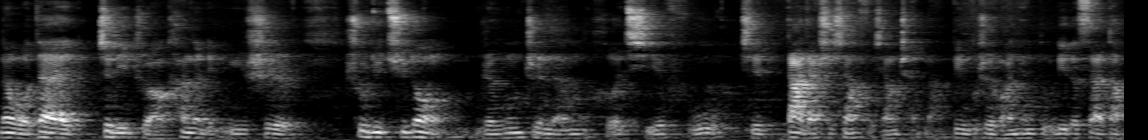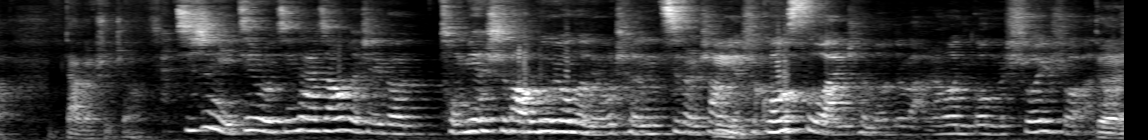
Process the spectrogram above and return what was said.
那我在这里主要看的领域是。数据驱动、人工智能和企业服务，其实大家是相辅相成的，并不是完全独立的赛道，大概是这样子。其实你进入金沙江的这个从面试到录用的流程，基本上也是光速完成的，对吧？然后你跟我们说一说吧。对，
